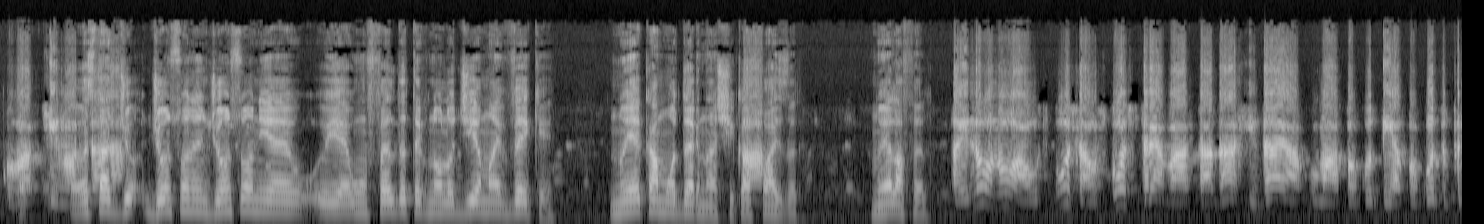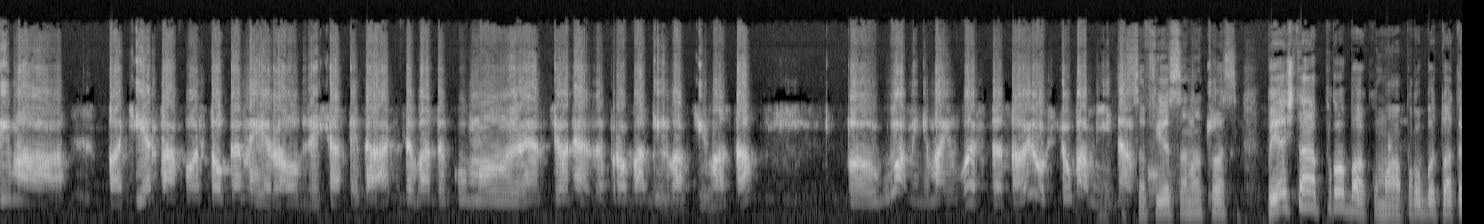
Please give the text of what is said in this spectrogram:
cu vaccinul ăsta. Ăsta da. Jo- Johnson Johnson e, e un fel de tehnologie mai veche. Nu e ca Moderna și ca Ah. Pfizer. Nu e la fel. Păi nu, nu, au spus, au spus treaba asta, da, și de-aia acum a făcut, i-a făcut prima pacientă, a fost o femeie la 86 de ani, să vadă cum uh, reacționează probabil vaccinul ăsta. Pă, Oamenii mai în vârstă sau eu știu, oamenii, da. Să cu fie copii. sănătoasă. Păi ăștia aprobă acum, aprobă toate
